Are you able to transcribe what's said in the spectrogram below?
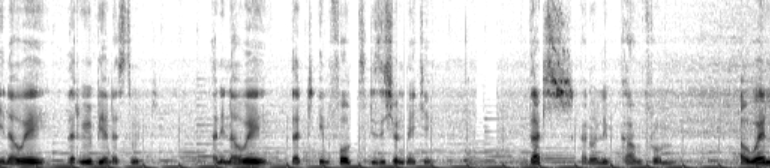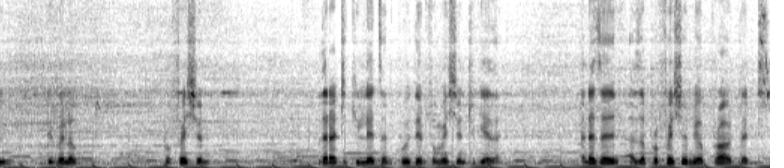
in a way that will be understood and in a way that informs decision making. That can only come from a well developed profession that articulates and puts the information together. And as a, as a profession, we are proud that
